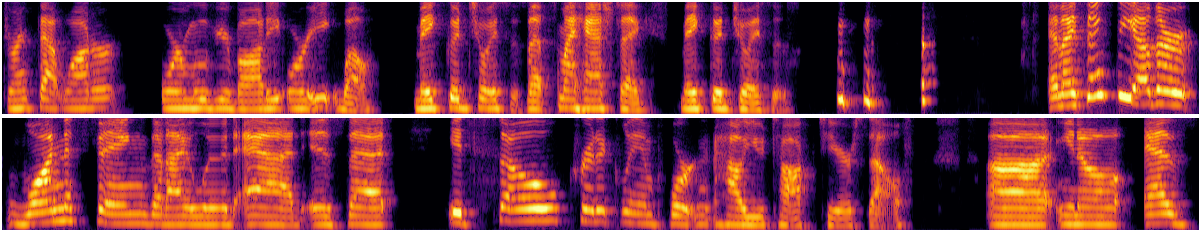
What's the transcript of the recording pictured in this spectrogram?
drink that water or move your body or eat well make good choices. That's my hashtag, make good choices. and I think the other one thing that I would add is that it's so critically important how you talk to yourself. Uh, you know, as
